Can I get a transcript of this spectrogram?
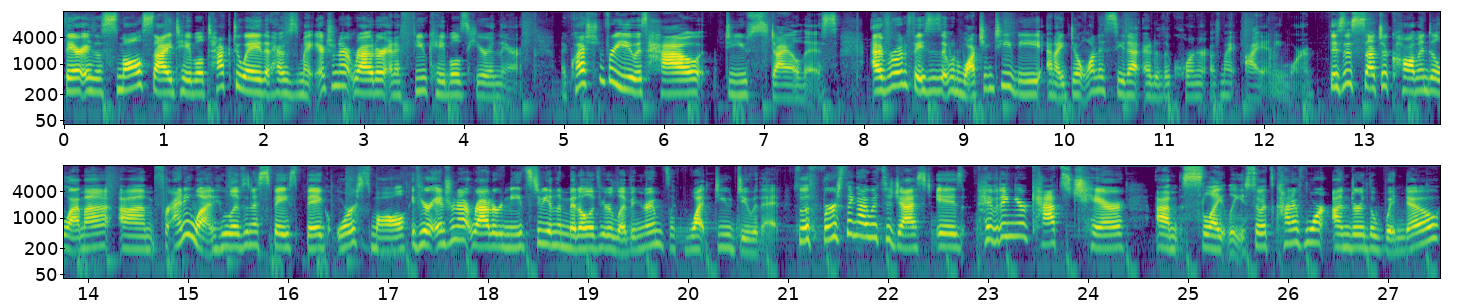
there is a small side table tucked away that houses my internet router and a few cables here and there. My question for you is how do you style this? Everyone faces it when watching TV and I don't wanna see that out of the corner of my eye anymore. This is such a common dilemma um, for anyone who lives in a space big or small. If your internet router needs to be in the middle of your living room, it's like, what do you do with it? So the first thing I would suggest is pivoting your cat's chair um, slightly. So it's kind of more under the window.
